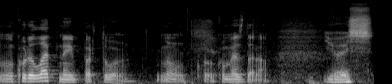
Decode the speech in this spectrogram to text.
un kur ir lepnība par to, nu, ko, ko mēs darām. Jo es,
